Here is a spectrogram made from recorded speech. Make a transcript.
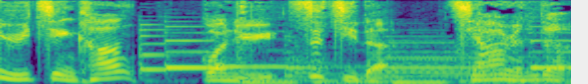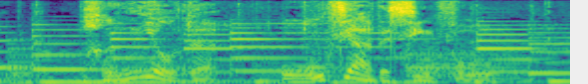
关于健康，关于自己的、家人的、朋友的无价的幸福，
